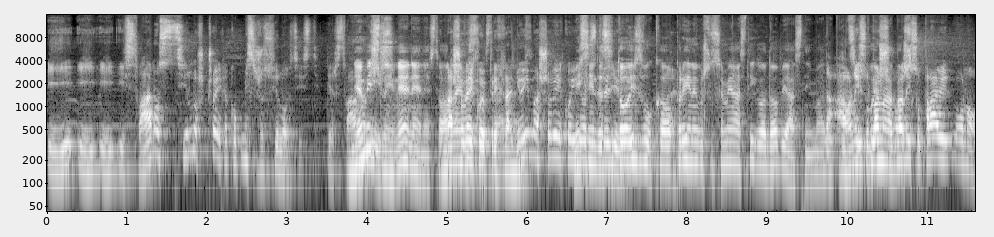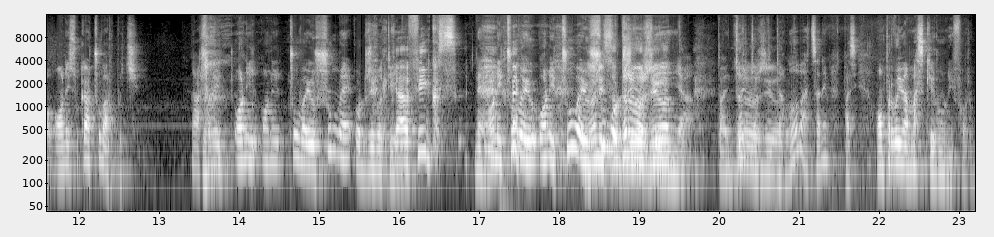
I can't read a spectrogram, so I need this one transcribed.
I, i, i, i stvarno siloš čovjek ako misliš da su svi lovci isti. Jer stvarno Ne nisu. mislim, ne, ne, ne, stvarno Imaš ne ove koji prihranjuju, imaš ove koji Mislim da si to izvukao prije nego što sam ja stigao da objasnim. Ali Da, a oni su baš, ima oni su pravi, ono, oni su kao čuvar kući. Znaš, oni, oni, oni čuvaju šume od životinja. Kao fikus. Ne, oni čuvaju, oni čuvaju Oni šumu od životinja. života. Pa to je to, da lovaca nema. Pazi, on prvo ima maskirnu uniformu,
